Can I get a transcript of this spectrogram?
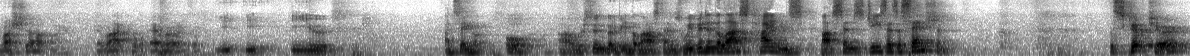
Russia or Iraq or whatever, or the EU, and saying, oh, uh, we're soon going to be in the last times. We've been in the last times uh, since Jesus' ascension. The scripture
